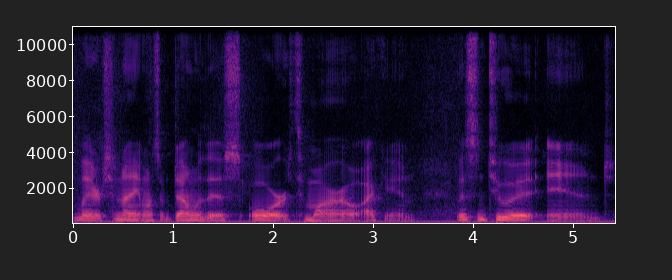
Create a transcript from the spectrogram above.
later tonight, once I'm done with this, or tomorrow, I can listen to it and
